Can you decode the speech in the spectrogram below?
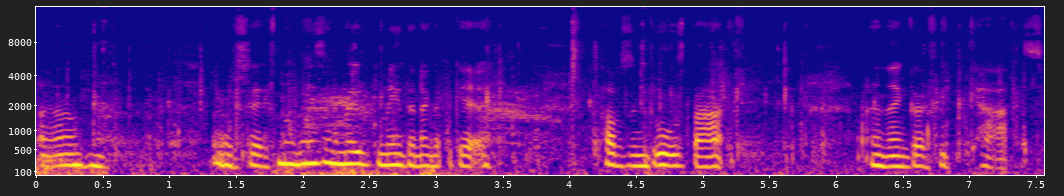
Um, and obviously, if my mum's in a mood me, then I got to get tubs and drawers back and then go feed the cats.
